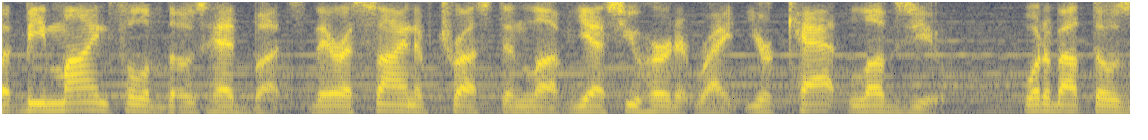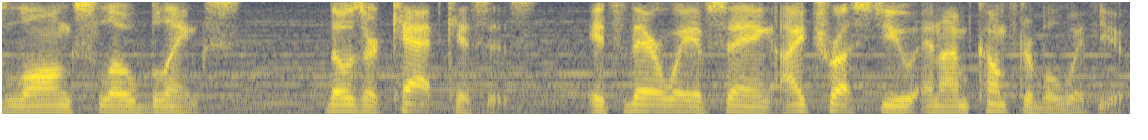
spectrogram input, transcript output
But be mindful of those headbutts, they're a sign of trust and love. Yes, you heard it right, your cat loves you. What about those long, slow blinks? Those are cat kisses. It's their way of saying, I trust you and I'm comfortable with you.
